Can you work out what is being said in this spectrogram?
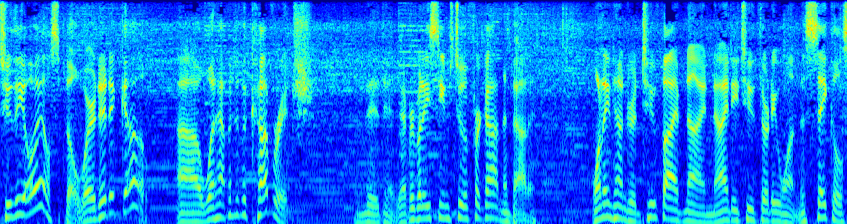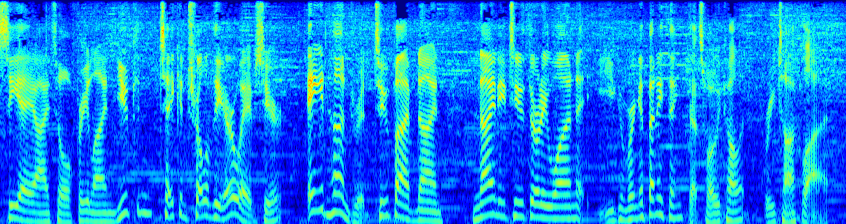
to the oil spill. Where did it go? Uh, what happened to the coverage? Everybody seems to have forgotten about it. 1 800 259 9231, the SACL CAI toll free line. You can take control of the airwaves here. 800 259 9231. You can bring up anything. That's why we call it Free Talk Live.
